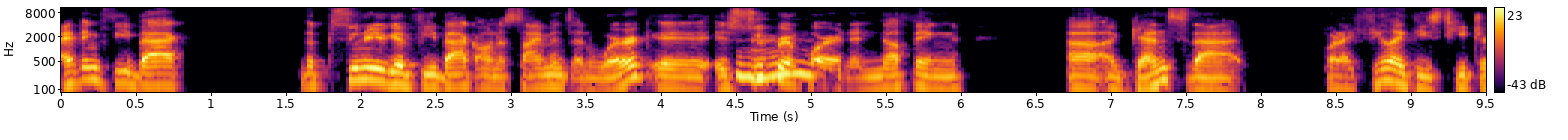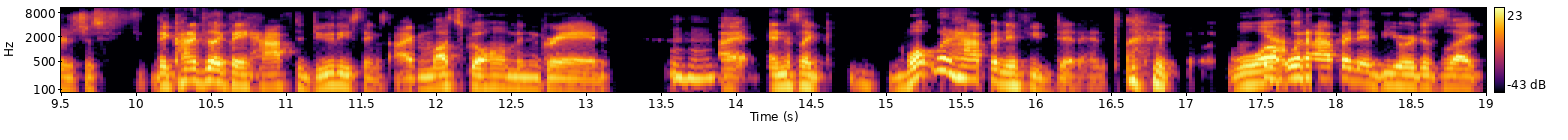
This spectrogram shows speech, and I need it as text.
I think feedback, the sooner you give feedback on assignments and work is, is super mm-hmm. important and nothing uh, against that but I feel like these teachers just they kind of feel like they have to do these things. I must go home and grade. Mm-hmm. I and it's like, what would happen if you didn't? what yeah. would happen if you were just like,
